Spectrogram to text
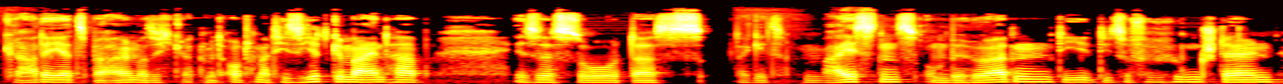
Gerade jetzt bei allem, was ich gerade mit automatisiert gemeint habe, ist es so, dass da geht es meistens um Behörden, die die zur Verfügung stellen.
